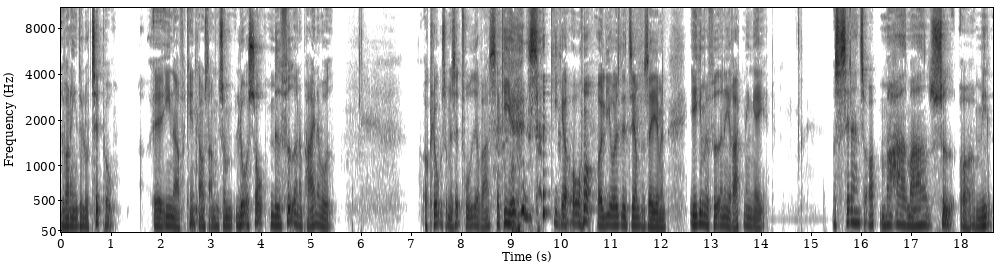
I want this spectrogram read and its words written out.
var der en, der lå tæt på, øh, en af afrikansk afstamning, som lå og sov med fødderne pegende mod. Og klog, som jeg selv troede, jeg var, så gik jeg, så gik jeg over og lige også lidt til ham og sagde, jamen, ikke med fødderne i retning af. Og så sætter han sig op, meget, meget sød og mild.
